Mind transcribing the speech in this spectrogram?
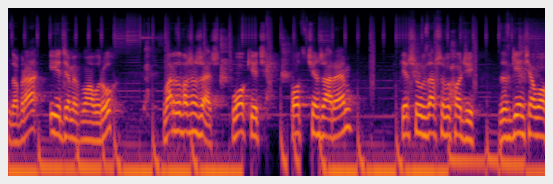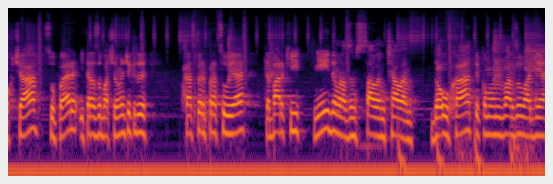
dobra, i jedziemy w mały ruch. Bardzo ważna rzecz, łokieć pod ciężarem. Pierwszy ruch zawsze wychodzi ze zgięcia łokcia, super. I teraz zobaczcie, w momencie kiedy Kasper pracuje, te barki nie idą razem z całym ciałem do ucha, tylko mamy bardzo ładnie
